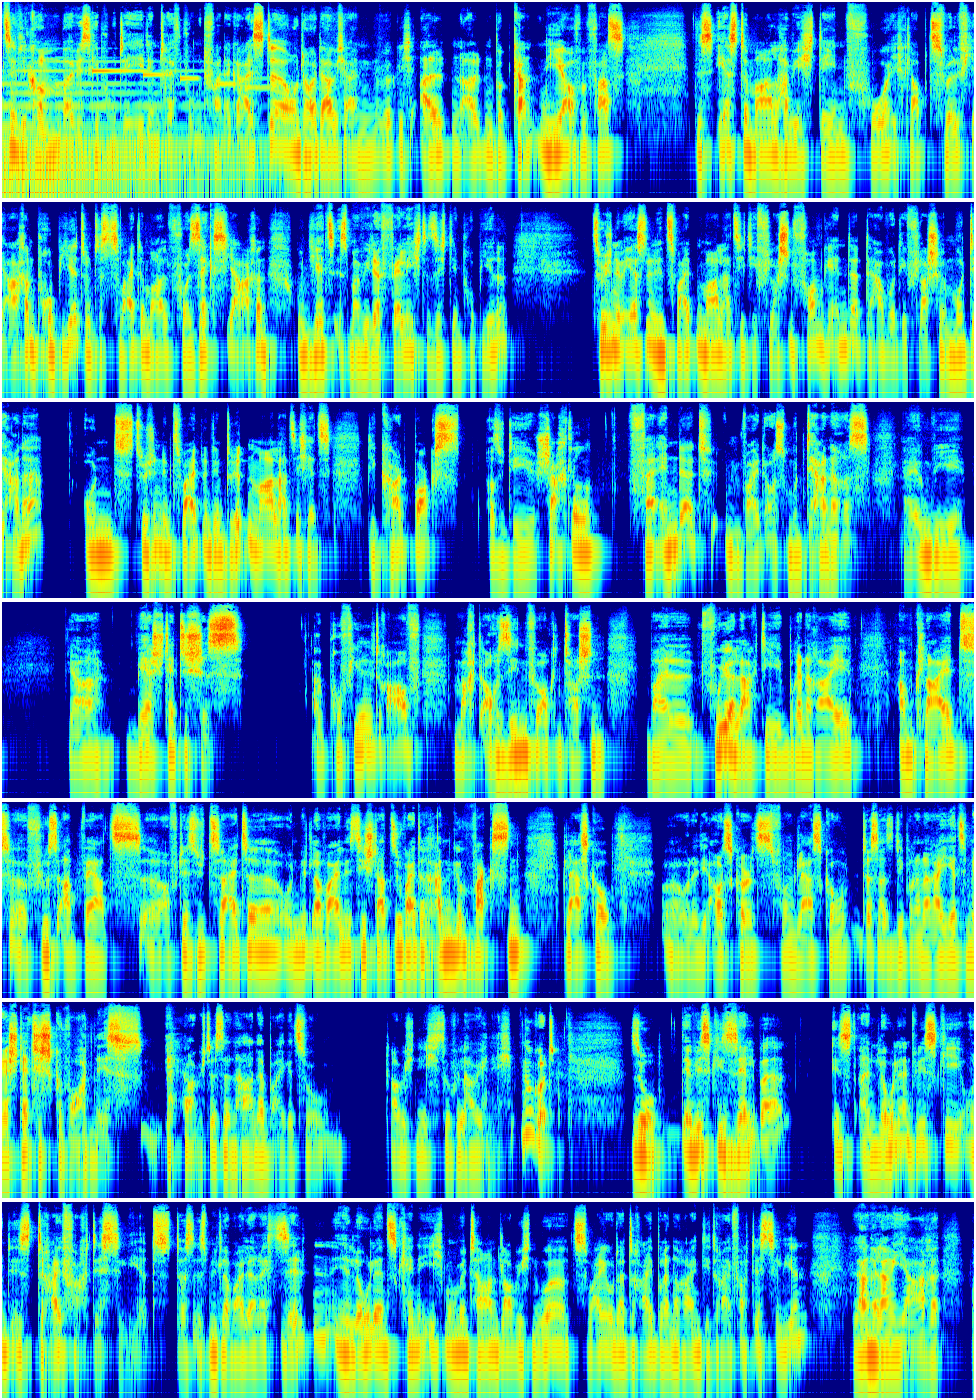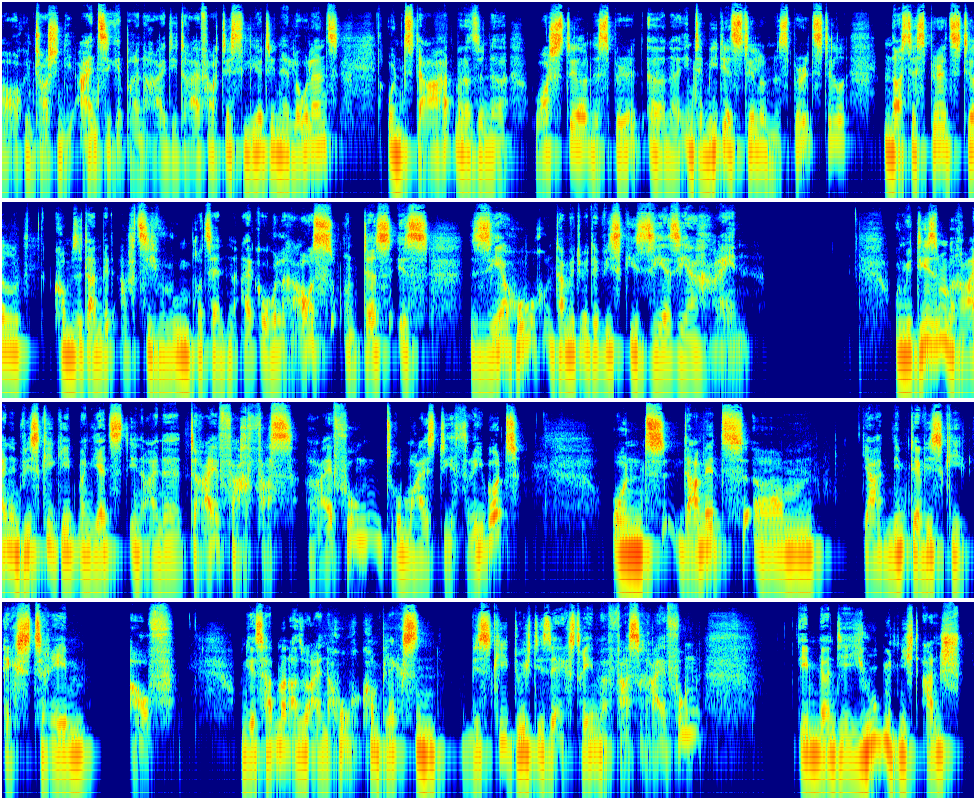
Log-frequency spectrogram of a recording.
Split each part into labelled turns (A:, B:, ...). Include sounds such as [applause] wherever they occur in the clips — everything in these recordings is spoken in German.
A: Herzlich willkommen bei whisky.de, dem Treffpunkt feiner Geister. Und heute habe ich einen wirklich alten, alten Bekannten hier auf dem Fass. Das erste Mal habe ich den vor, ich glaube, zwölf Jahren probiert und das zweite Mal vor sechs Jahren. Und jetzt ist mal wieder fällig, dass ich den probiere. Zwischen dem ersten und dem zweiten Mal hat sich die Flaschenform geändert. Da wurde die Flasche moderner. Und zwischen dem zweiten und dem dritten Mal hat sich jetzt die Cardbox, also die Schachtel, verändert. Ein weitaus moderneres, ja, irgendwie ja, mehr städtisches äh, Profil drauf. Macht auch Sinn für Ockentoschen, weil früher lag die Brennerei am Clyde äh, flussabwärts äh, auf der Südseite und mittlerweile ist die Stadt so weit rangewachsen, Glasgow äh, oder die Outskirts von Glasgow, dass also die Brennerei jetzt mehr städtisch geworden ist. [laughs] habe ich das in den Hahn herbeigezogen? Glaube ich nicht, so viel habe ich nicht. Nun gut. So, der Whisky selber ist ein Lowland Whisky und ist dreifach destilliert. Das ist mittlerweile recht selten. In den Lowlands kenne ich momentan, glaube ich, nur zwei oder drei Brennereien, die dreifach destillieren. Lange, lange Jahre war auch in Toschen die einzige Brennerei, die dreifach destillierte in den Lowlands. Und da hat man also eine Wash Still, eine, Spirit, äh, eine Intermediate Still und eine Spirit Still. Und aus der Spirit Still kommen sie dann mit 80 Volumenprozenten Alkohol raus. Und das ist sehr hoch und damit wird der Whisky sehr, sehr rein. Und mit diesem reinen Whisky geht man jetzt in eine Dreifachfassreifung, drum heißt die Threewood. Und damit ähm, ja, nimmt der Whisky extrem auf. Und jetzt hat man also einen hochkomplexen Whisky durch diese extreme Fassreifung, dem dann die Jugend nicht anspricht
